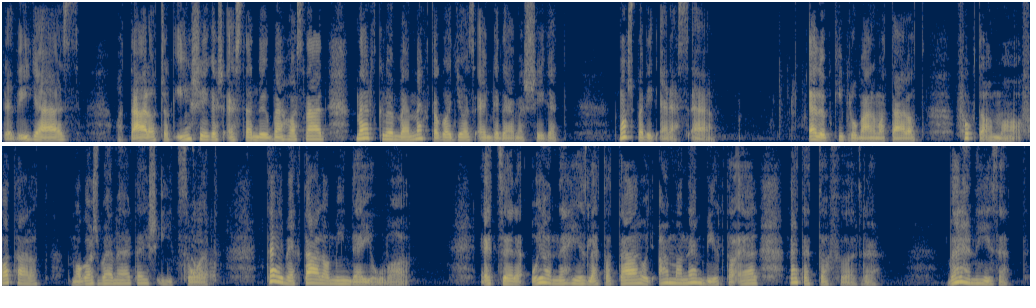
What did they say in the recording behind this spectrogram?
De vigyázz, a tálat csak inséges esztendőkben használd, mert különben megtagadja az engedelmességet. Most pedig eresz el. Előbb kipróbálom a tálat. Fogta amma a fatálat, magasba emelte, és így szólt. Tej meg tálam minden jóval. Egyszerre olyan nehéz lett a tál, hogy Amma nem bírta el, letette a földre. Belenézett.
